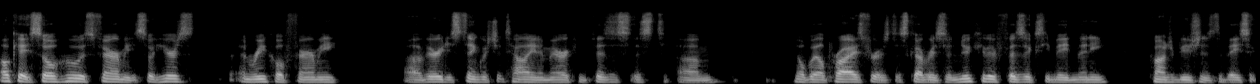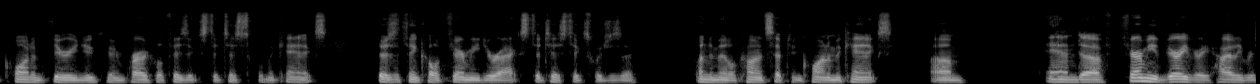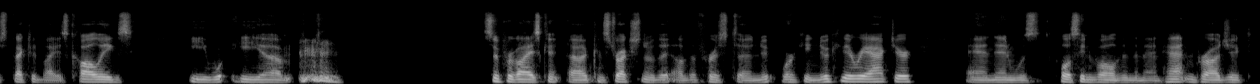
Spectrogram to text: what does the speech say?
Okay, so who is Fermi? So here's Enrico Fermi, a very distinguished Italian-American physicist, um, Nobel Prize for his discoveries in nuclear physics. He made many contributions to basic quantum theory, nuclear and particle physics, statistical mechanics. There's a thing called Fermi-Dirac statistics, which is a fundamental concept in quantum mechanics. Um, and uh, Fermi, very, very highly respected by his colleagues. He, he um, supervised con uh, construction of the of the first uh, nu working nuclear reactor, and then was closely involved in the Manhattan Project,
